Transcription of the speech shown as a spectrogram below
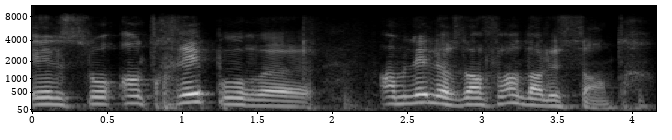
Ils sont entrés pour euh, emmener leurs enfants dans le centre.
